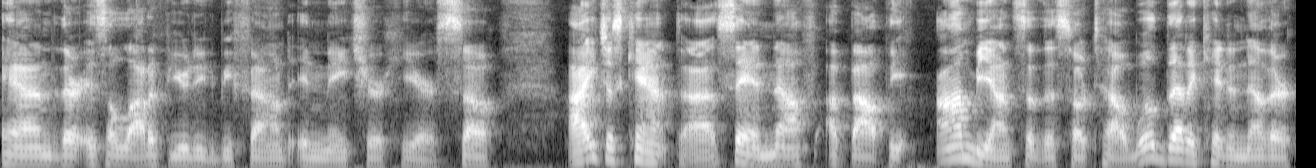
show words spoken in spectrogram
and there is a lot of beauty to be found in nature here so i just can't uh, say enough about the ambiance of this hotel we'll dedicate another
